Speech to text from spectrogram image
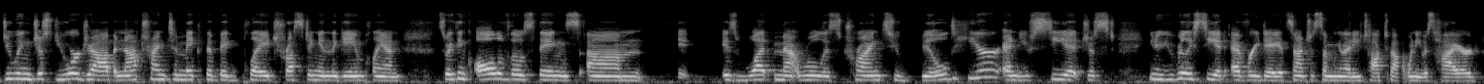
doing just your job and not trying to make the big play, trusting in the game plan. So I think all of those things um, is what Matt Rhule is trying to build here. And you see it just, you know, you really see it every day. It's not just something that he talked about when he was hired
